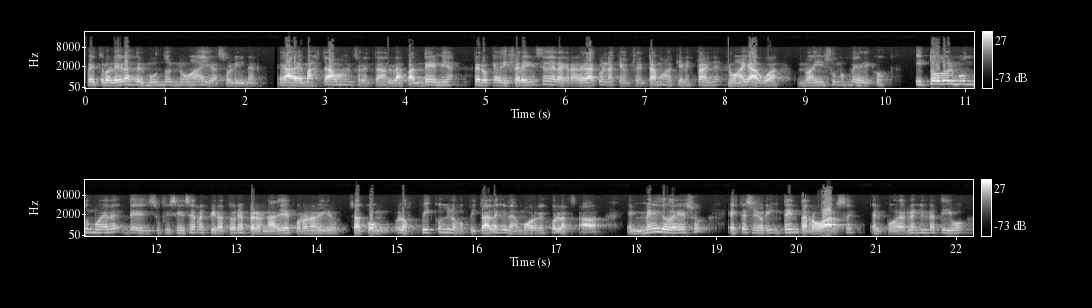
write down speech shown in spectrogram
petroleras del mundo no hay gasolina. Además, estamos enfrentando la pandemia pero que a diferencia de la gravedad con la que enfrentamos aquí en España, no hay agua, no hay insumos médicos, y todo el mundo muere de insuficiencia respiratoria, pero nadie de coronavirus. O sea, con los picos y los hospitales y las morgues colapsadas. En medio de eso, este señor intenta robarse el poder legislativo,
